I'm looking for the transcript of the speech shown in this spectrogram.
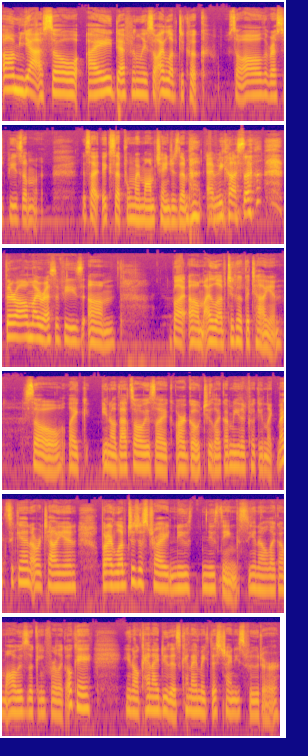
Um, yeah. So I definitely. So I love to cook. So all the recipes, um, besi- except when my mom changes them at mi casa, they're all my recipes. Um, but um, I love to cook Italian. So like you know that's always like our go-to. Like I'm either cooking like Mexican or Italian, but I love to just try new new things. You know, like I'm always looking for like okay, you know, can I do this? Can I make this Chinese food? Or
